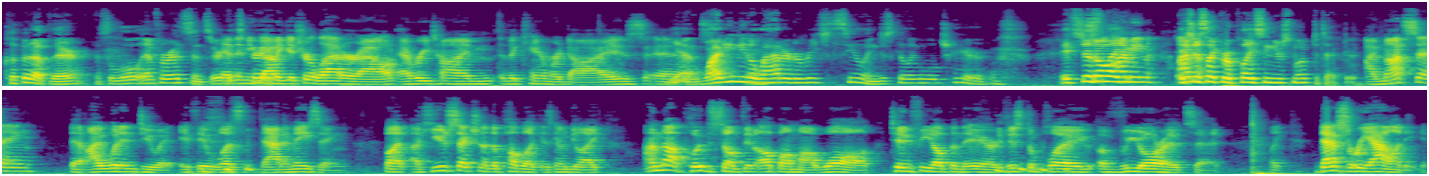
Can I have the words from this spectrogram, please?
clip it up there. It's a little infrared sensor, and It's then you got to get your ladder out every time the camera dies. And Yeah, why do you need a ladder to reach the ceiling? Just get like a little chair. It's just so like I mean, it's I'm, just like replacing your smoke detector. I'm not saying that I wouldn't do it if it was that amazing, but a huge section of the public is going to be like, I'm not putting something up on my wall ten feet up in the air just to play a VR headset. Like that's reality.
